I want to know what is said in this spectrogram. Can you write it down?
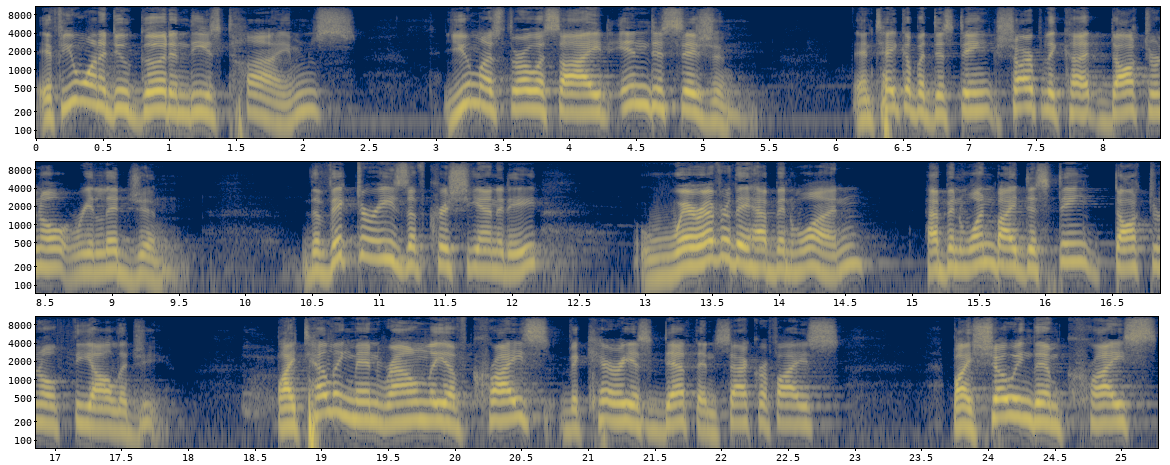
If you want to do good in these times, you must throw aside indecision and take up a distinct, sharply cut doctrinal religion. The victories of Christianity, wherever they have been won, have been won by distinct doctrinal theology. By telling men roundly of Christ's vicarious death and sacrifice, by showing them Christ's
